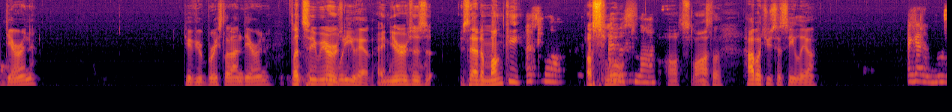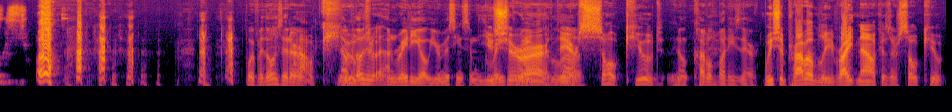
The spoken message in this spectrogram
Darren? Do you have your bracelet on, Darren? Let's see yours. What do you have? And yours is is that a monkey? A sloth. A I have a sloth. sloth. Oh, sloth. So, how about you, Cecilia? I got a moose. Oh, Boy, for those that are how now, for those that are on radio, you're missing some You great, sure great are. little, They uh, are so cute. you know, cuddle buddies there. We should probably right now because they're so cute.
